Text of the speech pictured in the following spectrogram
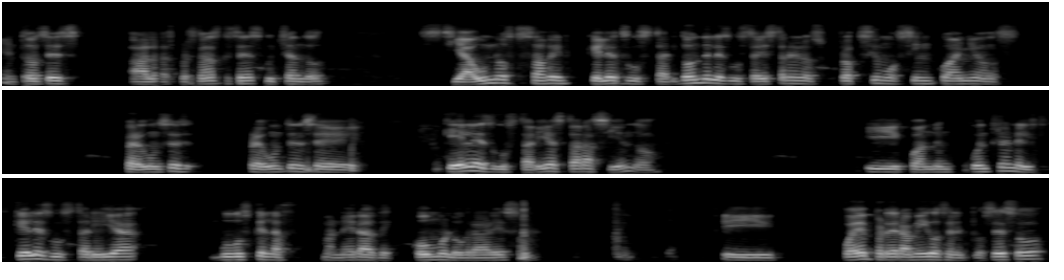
Entonces, a las personas que estén escuchando, si aún no saben qué les gustaría, dónde les gustaría estar en los próximos cinco años, pregúntense, pregúntense qué les gustaría estar haciendo. Y cuando encuentren el qué les gustaría, busquen la manera de cómo lograr eso. Y pueden perder amigos en el proceso,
